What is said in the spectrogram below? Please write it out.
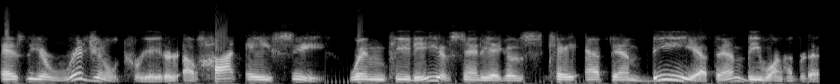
as the original creator of Hot AC, Win PD of San Diego's KFMB FM B100,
